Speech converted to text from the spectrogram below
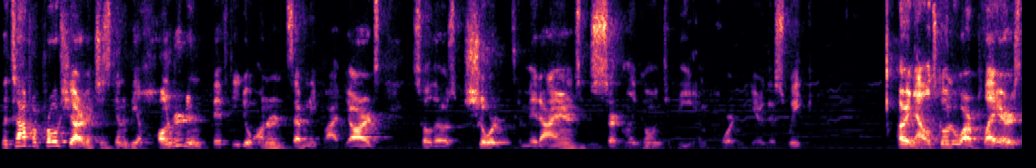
The top approach yardage is going to be 150 to 175 yards. So those short to mid irons certainly going to be important here this week. All right, now let's go into our players.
